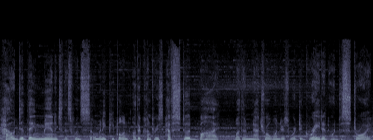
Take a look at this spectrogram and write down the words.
How did they manage this when so many people in other countries have stood by while their natural wonders were degraded or destroyed?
